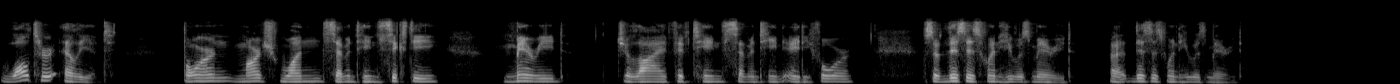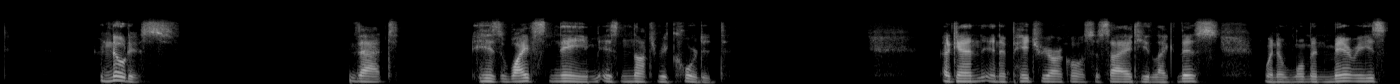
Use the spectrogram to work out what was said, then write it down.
Walter Elliot, born March 1, 1760, married July 15, 1784. So this is when he was married. Uh, this is when he was married. Notice that his wife's name is not recorded. Again, in a patriarchal society like this, when a woman marries,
